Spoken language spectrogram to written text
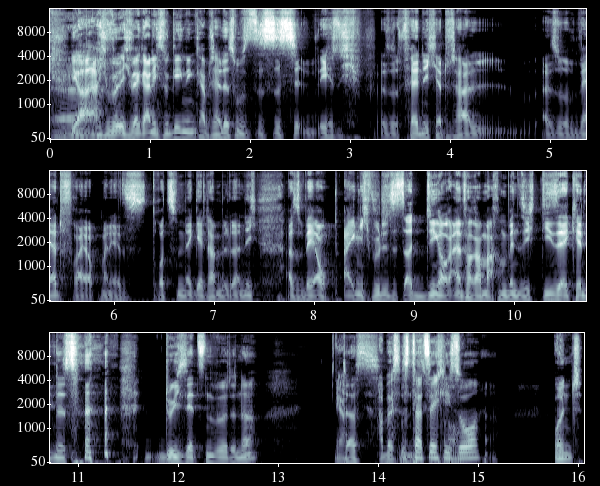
Äh, Ja, ich, würde, ich wäre gar nicht so gegen den Kapitalismus. Das ist, ich, also fände ich ja total, also wertfrei, ob man jetzt trotzdem mehr Geld haben will oder nicht. Also wäre auch, eigentlich würde das Ding auch einfacher machen, wenn sich diese Erkenntnis durchsetzen würde, ne? Ja, Das aber es ist tatsächlich auch, so, ja. und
